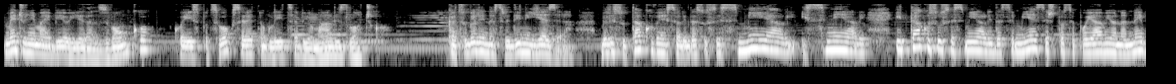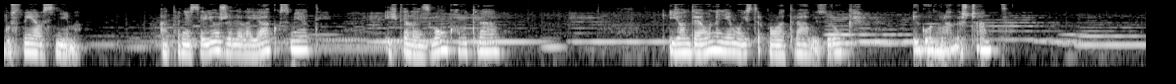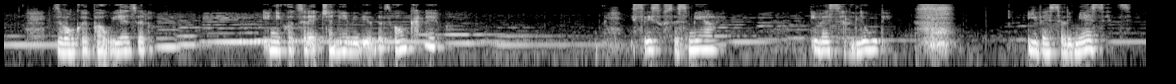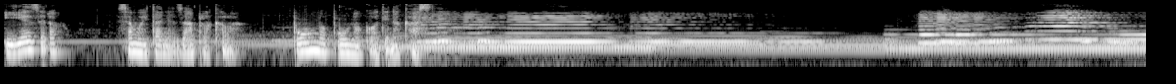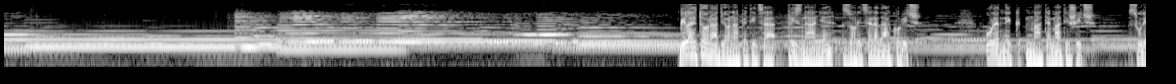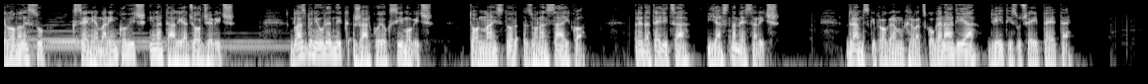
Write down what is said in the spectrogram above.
Među njima je bio jedan zvonko koji je ispod svog sretnog lica bio mali zločko. Kad su bili na sredini jezera, bili su tako veseli da su se smijali i smijali i tako su se smijali da se mjesec što se pojavio na nebu smijao s njima. A Tanja se još željela jako smijati i htjela je zvonkovu travu. I onda je ona njemu istrpnula travu iz ruke i gurnula ga ščamca. Zvonko je pao u jezero i niko od sreće nije vidio da zvonka nema. I svi su se smijali i veseli ljudi i veseli mjesec i jezero. Samo je Tanja zaplakala puno, puno godina kasnije. Bila je to radio napetica Priznanje Zorice Radaković. Urednik Mate Matišić. Sudjelovale su Ksenija Marinković i Natalija Đorđević. Glazbeni urednik Žarko Joksimović. Ton majstor Zoran Sajko. Redateljica Jasna Mesarić. Dramski program Hrvatskog radija 2005.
